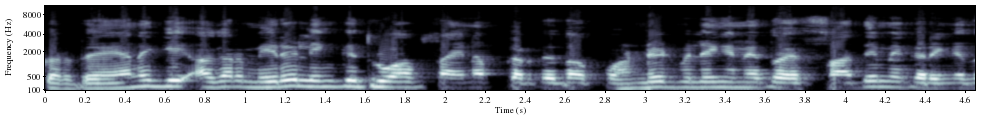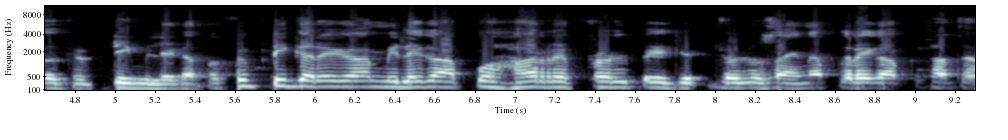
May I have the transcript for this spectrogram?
करते हैं यानी कि अगर मेरे लिंक के थ्रू आप साइन अप करते हैं तो आपको 100 मिलेंगे नहीं तो सादे में करेंगे तो 50 मिलेगा। तो 50 करेगा मिलेगा आपको हर रेफरल पे जो जो साइन अप करेगा आपके साथ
